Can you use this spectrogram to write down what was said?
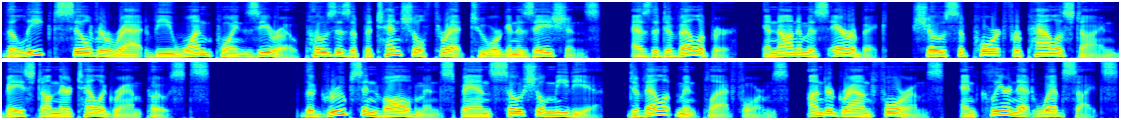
the leaked Silver Rat v1.0 poses a potential threat to organizations, as the developer, Anonymous Arabic, shows support for Palestine based on their Telegram posts. The group's involvement spans social media, development platforms, underground forums, and ClearNet websites,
